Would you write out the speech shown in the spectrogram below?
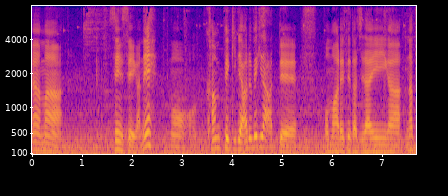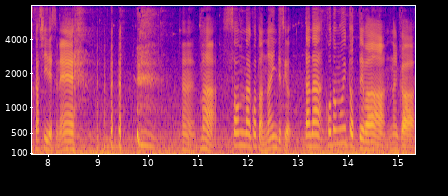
あまあ先生がねもう完璧であるべきだって思われてた時代が懐かしいですね。うん、まあそんなことはないんですよただ子供にとってはなんか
